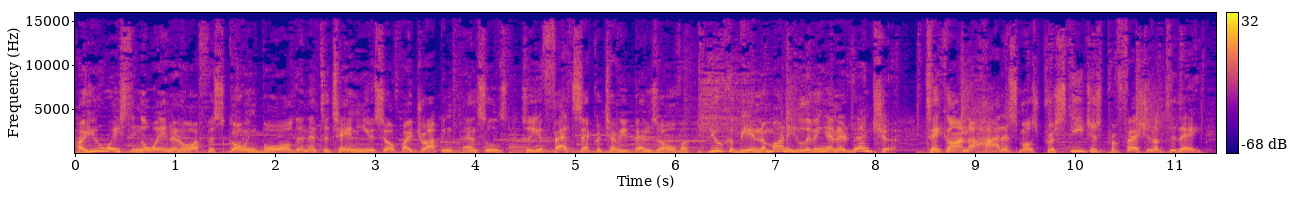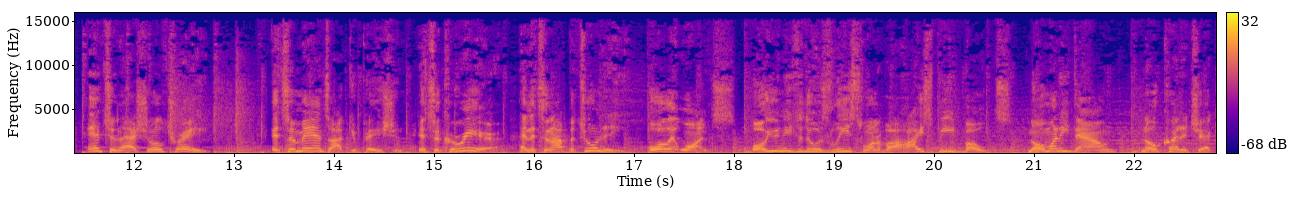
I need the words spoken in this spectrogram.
Are you wasting away in an office, going bald, and entertaining yourself by dropping pencils so your fat secretary bends over? You could be in the money, living an adventure. Take on the hottest, most prestigious profession of today international trade. It's a man's occupation, it's a career, and it's an opportunity all at once. All you need to do is lease one of our high speed boats. No money down, no credit check,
